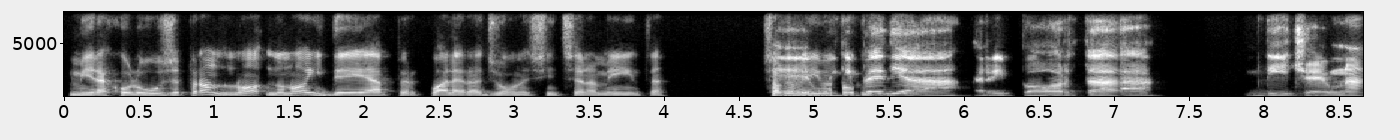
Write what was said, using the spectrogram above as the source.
miracolose, però non ho, non ho idea per quale ragione, sinceramente. So che eh, Wikipedia riporta, dice, una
